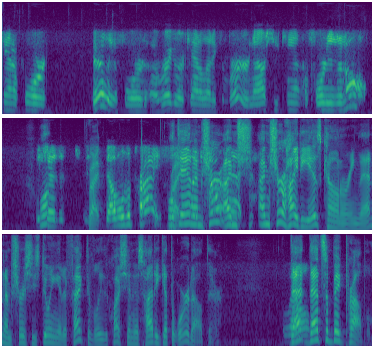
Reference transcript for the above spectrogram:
can't afford barely afford a regular catalytic converter. Now she can't afford it at all because it's, it's Right. double the price. Well, Dan, I'm sure I'm that- su- I'm sure Heidi is countering that, and I'm sure she's doing it effectively. The question is, how do you get the word out there? that that's a big problem.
